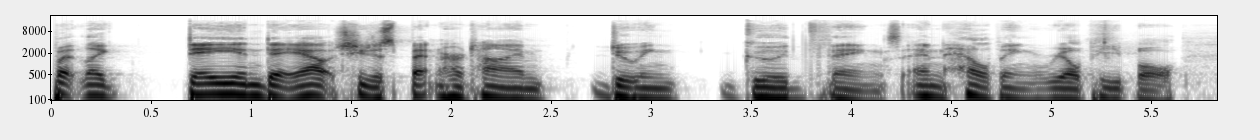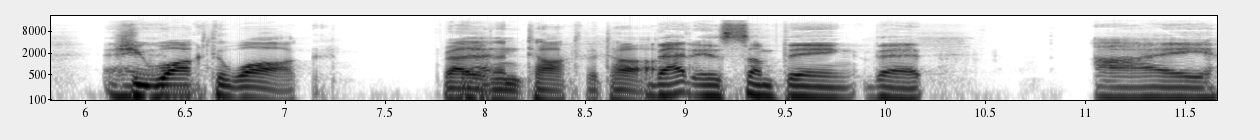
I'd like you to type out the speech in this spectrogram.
but like day in day out she just spent her time doing good things and helping real people She walked the walk rather That- than talk the talk. that is something that i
